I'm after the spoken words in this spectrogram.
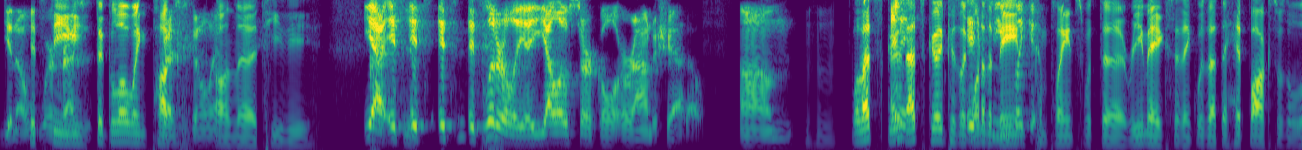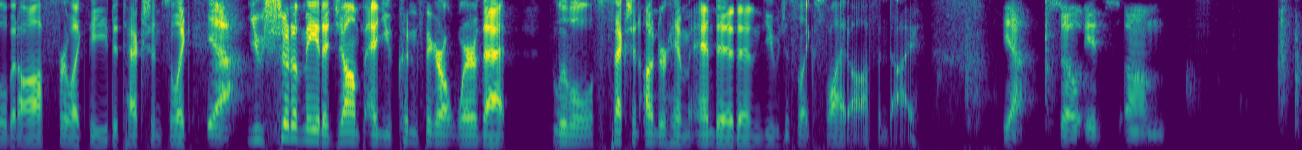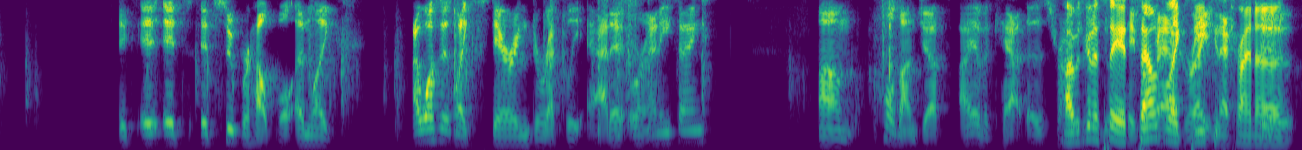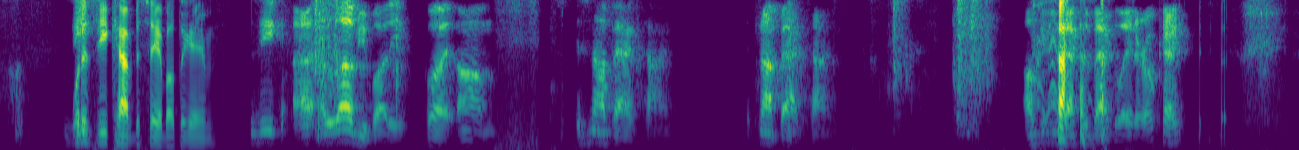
you know it's the Crash, the glowing puck on the TV. Yeah, it's yeah. it's it's it's literally a yellow circle around a shadow. Um, mm-hmm. Well, that's good. It, that's good because like one of the main like it, complaints with the remakes, I think, was that the hitbox was a little bit off for like the detection. So like, yeah, you should have made a jump and you couldn't figure out where that little section under him ended, and you just like slide off and die. Yeah. So it's um, it's it, it's it's super helpful, and like, I wasn't like staring directly at it or anything um, hold on, Jeff. I have a cat that is trying. I was going to say it sounds like Zeke is trying to. Zeke. What does Zeke have to say about the game? Zeke, I, I love you, buddy, but um, it's, it's, not bag time. It's not bag time. I'll give you back the bag later, okay?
